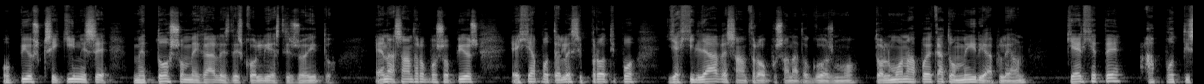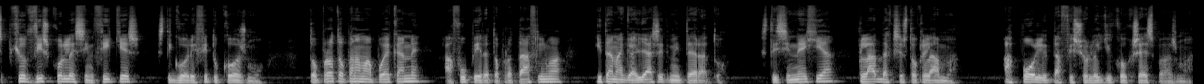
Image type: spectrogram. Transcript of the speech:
οποίος ξεκίνησε με τόσο μεγάλες δυσκολίες στη ζωή του. Ένας άνθρωπος ο οποίος έχει αποτελέσει πρότυπο για χιλιάδες ανθρώπους ανά τον κόσμο, τολμώ να πω εκατομμύρια πλέον, και έρχεται από τις πιο δύσκολες συνθήκες στην κορυφή του κόσμου. Το πρώτο πράγμα που έκανε, αφού πήρε το πρωτάθλημα, ήταν να αγκαλιάσει τη μητέρα του. Στη συνέχεια, πλάνταξε στο κλάμα. Απόλυτα φυσιολογικό ξέσπασμα.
